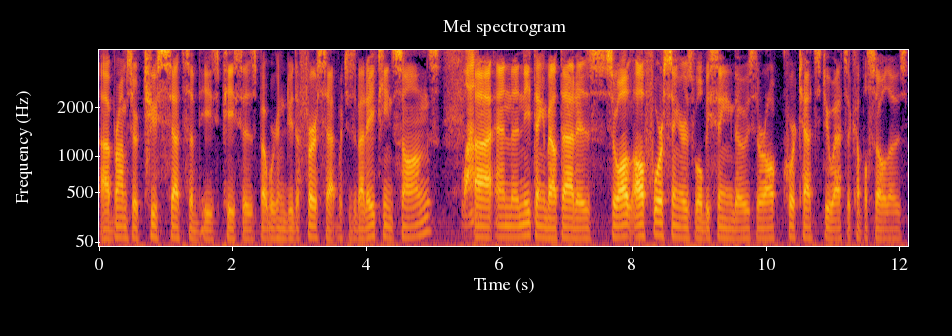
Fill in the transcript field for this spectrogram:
Uh, Brahms are two sets of these pieces, but we're going to do the first set, which is about 18 songs. Wow. Uh, and the neat thing about that is, so all, all four singers will be singing those. They're all quartets, duets, a couple solos.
